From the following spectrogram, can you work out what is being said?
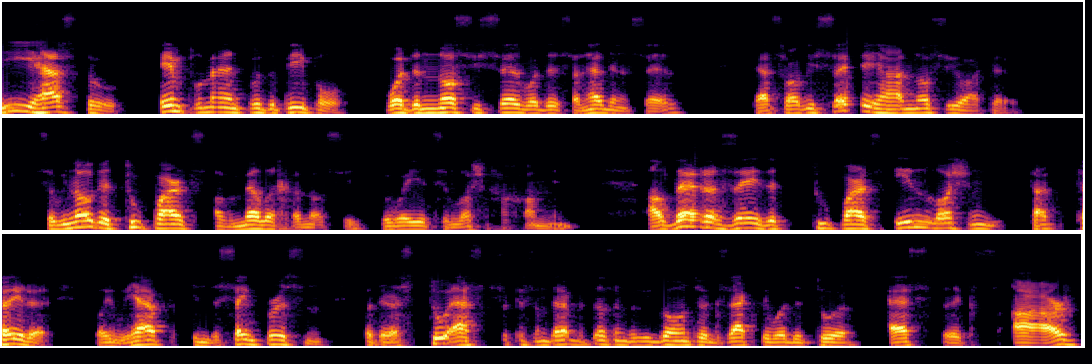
he has to implement with the people what the Nasi said, what the Sanhedrin says. That's why we say HaNosi Akel. So we know the two parts of Melech HaNosi, the way it's in Lashon Chachamim. Al derech the two parts in Lashon Torah, when we have in the same person but there's two aspects, and that doesn't really go into exactly what the two aspects are.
